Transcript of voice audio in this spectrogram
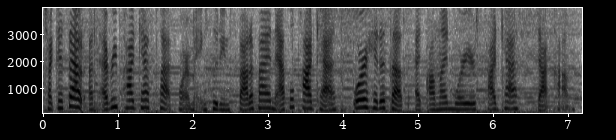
Check us out on every podcast platform, including Spotify and Apple Podcasts, or hit us up at onlinewarriorspodcast.com.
